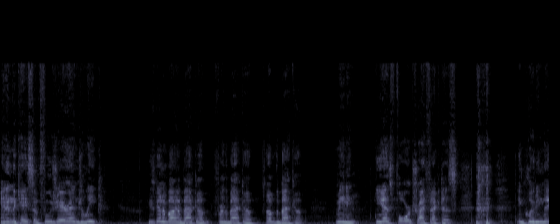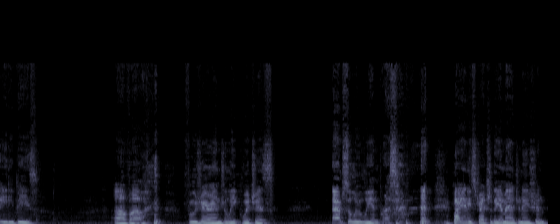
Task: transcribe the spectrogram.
and in the case of Fougere Angelique, he's going to buy a backup for the backup of the backup, meaning he has four trifectas, including the EDPs of uh, Fougere Angelique, which is absolutely impressive by any stretch of the imagination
